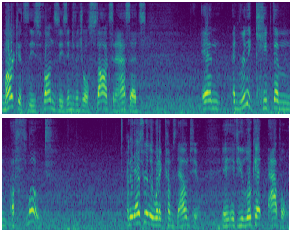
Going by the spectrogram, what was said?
markets, these funds, these individual stocks and assets, and and really keep them afloat. I mean, that's really what it comes down to. If you look at Apple,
